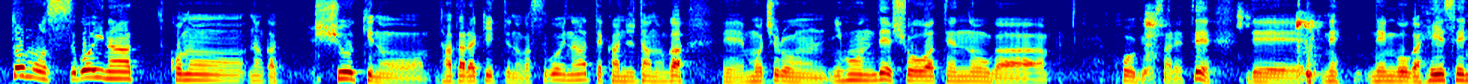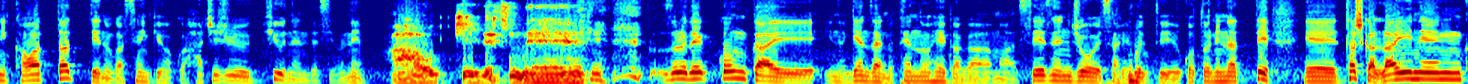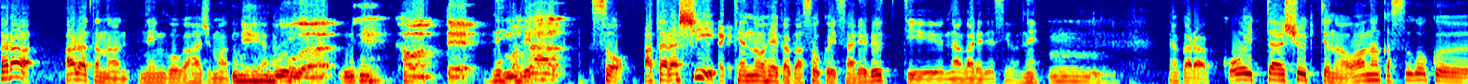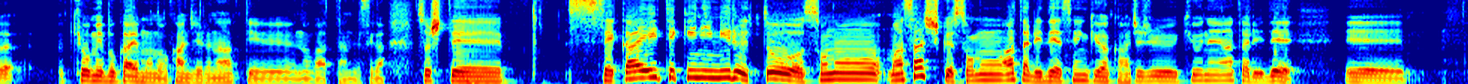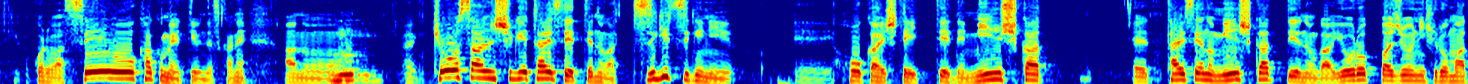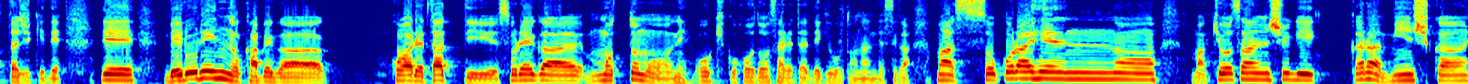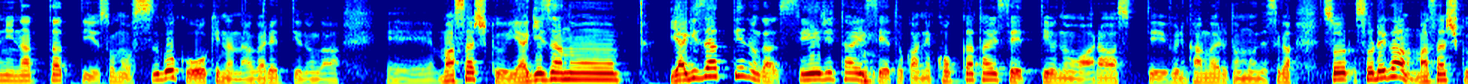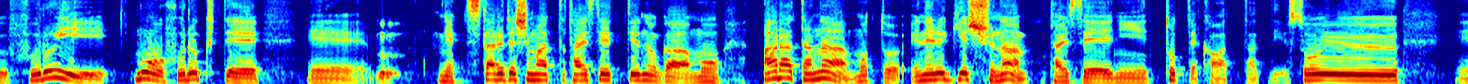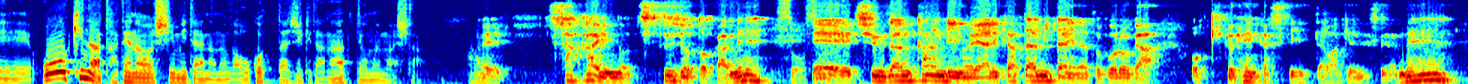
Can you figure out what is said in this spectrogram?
最もすごいな、この、なんか、周期の働きっていうのがすごいなって感じたのが、えーもちろん日本で昭和天皇が崩御されて、で、ね、年号が平成に変わったっていうのが1989年ですよね。あ、大きいですね。それで今回、現在の天皇陛下が、まあ、生前上映されるということになって、えー確か来年から新たな年号が始まって、年号がね、変わって、ね、でまた、そう、新しい天皇陛下が即位されるっていう流れですよね。うん。だから、こういった周期っていうのは、わなんかすごく興味深いものを感じるなっていうのがあったんですが、そして、世界的に見ると、その、まさしくそのあたりで、1989年あたりで、えーこれは西欧革命っていうんですかね。あの、共産主義体制っていうのが次々に、えー崩壊していって、で、民主化えー体制の民主化っていうのがヨーロッパ中に広まった時期で、で、ベルリンの壁が壊れたっていう、それが最もね、大きく報道された出来事なんですが、まあそこら辺の、まあ共産主義から民主化になったっていう、そのすごく大きな流れっていうのが、えーまさしくヤギ座の、ヤギ座っていうのが政治体制とかね、国家体制っていうのを表すっていうふうに考えると思うんですが、そ、それがまさしく古い、もう古くて、えーね、廃れてしまった体制っていうのが、もう新たな、もっとエネルギッシュな体制にとって変わったっていう、そういう、えー大きな立て直しみたいなのが起こった時期だなって思いました。はい。社会の秩序とかね、そえー集団管理のやり方みたいなところが大きく変化していったわけですよね。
